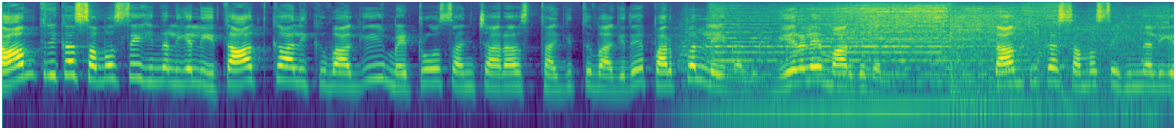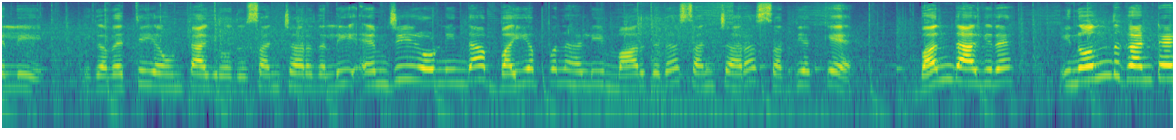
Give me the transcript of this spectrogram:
ತಾಂತ್ರಿಕ ಸಮಸ್ಯೆ ಹಿನ್ನೆಲೆಯಲ್ಲಿ ತಾತ್ಕಾಲಿಕವಾಗಿ ಮೆಟ್ರೋ ಸಂಚಾರ ಸ್ಥಗಿತವಾಗಿದೆ. ಪರ್ಪಲ್ ಲೇನಲ್ಲಿ, ನೇರಳೆ ಮಾರ್ಗದಲ್ಲಿ. ತಾಂತ್ರಿಕ ಸಮಸ್ಯೆ ಹಿನ್ನೆಲೆಯಲ್ಲಿ ಈಗ ವ್ಯತ್ಯಯ ಉಂಟಾಗಿರೋದು ಸಂಚಾರದಲ್ಲಿ. ಎಂಜಿ ರೋಡ್ನಿಂದ ಬೈಯಪ್ಪನಹಳ್ಳಿ ಮಾರ್ಗದ ಸಂಚಾರ ಸದ್ಯಕ್ಕೆ ಬಂದ್ ಆಗಿದೆ. ಇನ್ನೊಂದು ಗಂಟೆ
